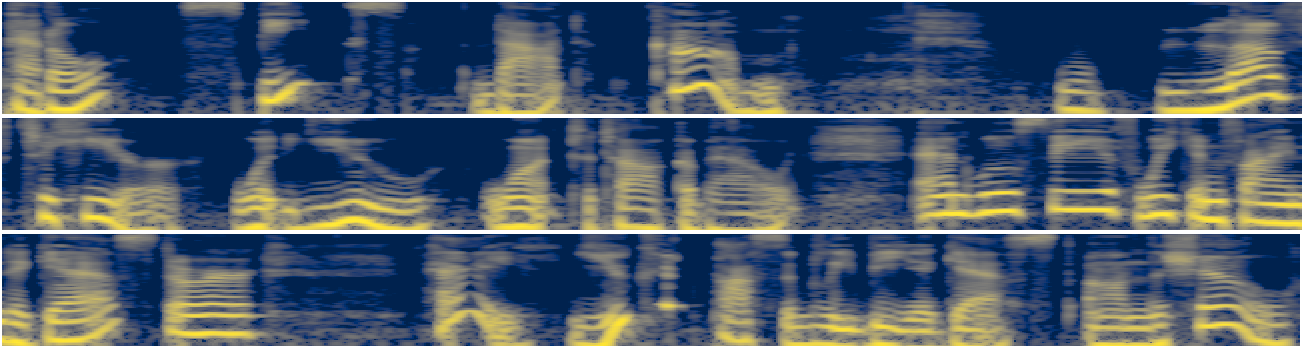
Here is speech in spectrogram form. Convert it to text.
petalspeaks.com. Love to hear what you want to talk about, and we'll see if we can find a guest or, hey, you could possibly be a guest on the show.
